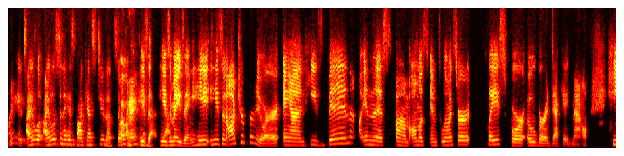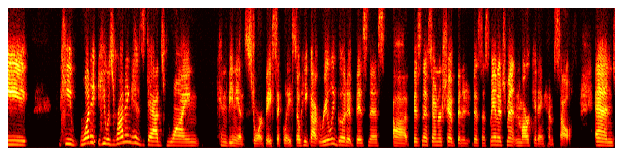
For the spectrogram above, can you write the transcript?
great. I, lo- I listen to his podcast too. That's so okay. He's he's yeah. amazing. He he's an entrepreneur and he's been in this um, almost influencer place for over a decade now. He he what he, he was running his dad's wine convenience store basically. So he got really good at business uh, business ownership business management and marketing himself. And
